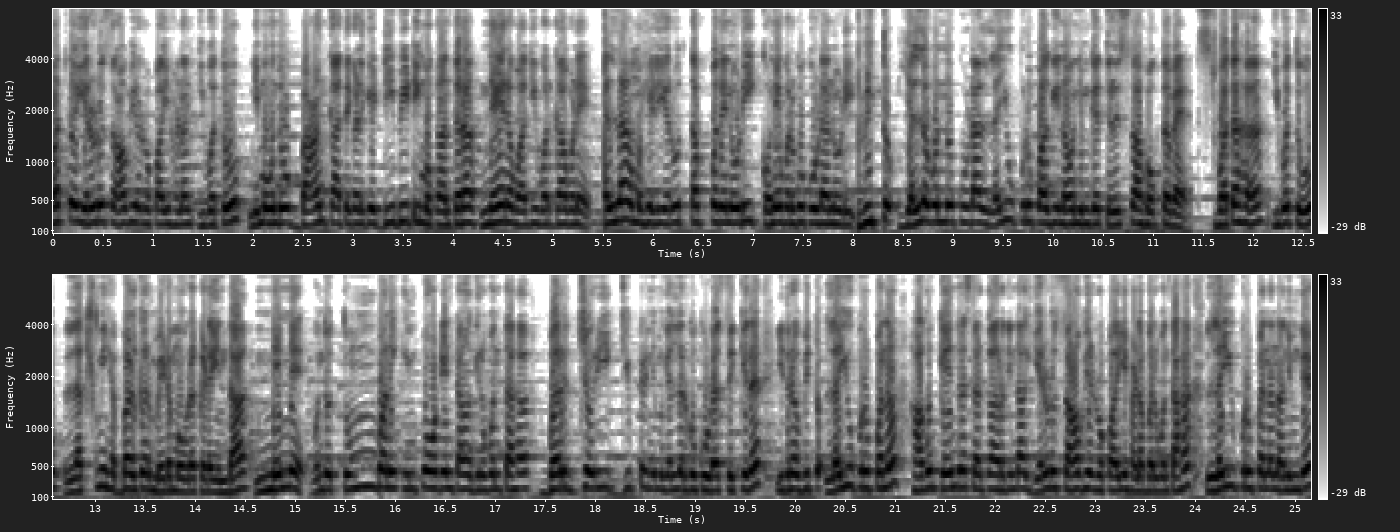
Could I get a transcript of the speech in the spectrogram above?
ಮತ್ತೆ ಎರಡು ಸಾವಿರ ರೂಪಾಯಿ ಹಣ ಇವತ್ತು ನಿಮ್ಮ ಒಂದು ಬ್ಯಾಂಕ್ ಖಾತೆಗಳಿಗೆ ಡಿಬಿಟಿ ಮುಖಾಂತರ ನೇರವಾಗಿ ವರ್ಗಾವಣೆ. ಎಲ್ಲಾ ಮಹಿಳೆಯರು ತಪ್ಪದೆ ನೋಡಿ, ಕೊನೆವರೆಗೂ ಕೂಡ ನೋಡಿ. ವಿತ್ ಎಲ್ಲವನ್ನೂ ಕೂಡ ಲೈವ್ ಪ್ರೂಫ್ ಆಗಿ ನಾವು ನಿಮ್ಗೆ ತಿಳಿಸ್ತಾ ಹೋಗ್ತವೆ. ಸ್ವತಃ ಇವತ್ತು ಲಕ್ಷ್ಮಿ ಹೆಬ್ಬಾಳ್ಕರ್ ಮೇಡಮ್ ಅವರ ಕಡೆಯಿಂದ ನಿನ್ನೆ ಒಂದು ತುಂಬಾನೇ ಇಂಪಾರ್ಟೆಂಟ್ ಆಗಿರುವಂತಹ ಭರ್ಜರಿ ಗಿಫ್ಟ್ ನಿಮ್ಗೆಲ್ಲರಿಗೂ ಕೂಡ ಸಿಕ್ಕಿದೆ. ಇದರ ವಿತ್ ಲೈವ್ ಪ್ರೂಫ್ ಅನ್ನ ಹಾಗೂ ಕೇಂದ್ರ ಸರ್ಕಾರದಿಂದ ಎರಡು ಸಾವಿರ ರೂಪಾಯಿ ಹಣ ಬರುವಂತಹ ಲೈವ್ ಪ್ರೂಫ್ ಅನ್ನ ನಾನು ನಿಮ್ಗೆ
